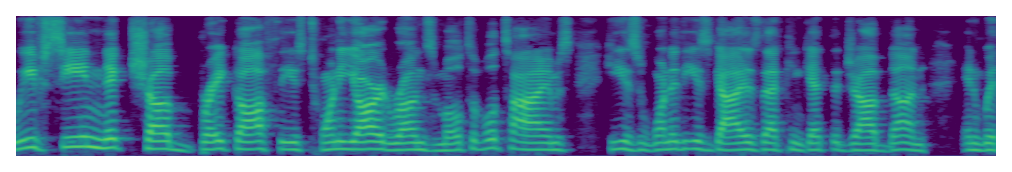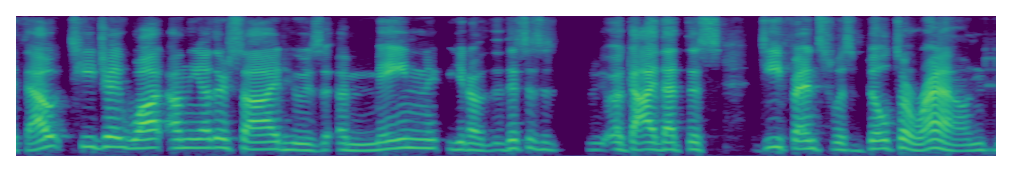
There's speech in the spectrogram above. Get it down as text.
We've seen Nick Chubb break off these 20 yard runs multiple times. He's one of these guys that can get the job done. And without TJ Watt on the other side, who's a main, you know, this is a guy that this defense was built around,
